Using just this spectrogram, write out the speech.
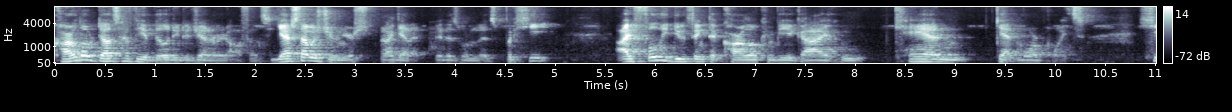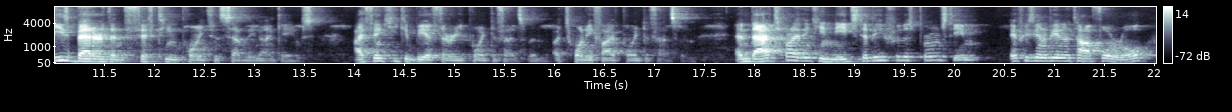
Carlo does have the ability to generate offense. Yes, that was juniors, and I get it. It is what it is. But he, I fully do think that Carlo can be a guy who can get more points. He's better than 15 points in 79 games. I think he can be a 30 point defenseman, a 25 point defenseman. And that's what I think he needs to be for this Bruins team if he's going to be in the top four role,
